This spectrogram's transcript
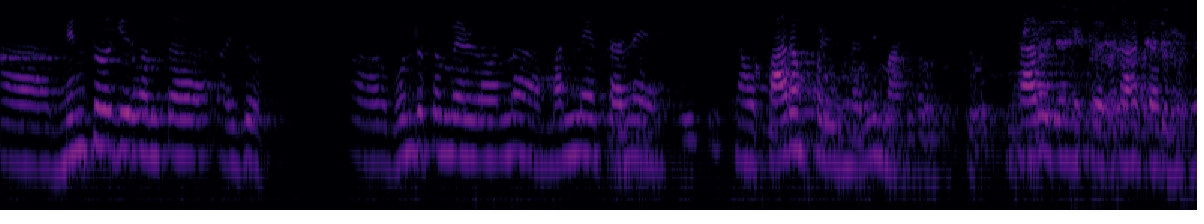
ಆ, ನಿಂತೋಗಿರುವಂಥ ಇದು ಒಂದು ಸಮ್ಮೇಳನವನ್ನು ಮೊನ್ನೆ ತಾನೇ ನಾವು ಪಾರಂಪಳ್ಳಿನಲ್ಲಿ ಮಾಡಿದ್ದೀವಿ ಸಾರ್ವಜನಿಕ ಸಹಕಾರದಿಂದ.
